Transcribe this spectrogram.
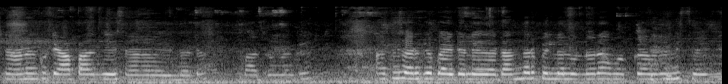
స్నానంకు ట్యాప్ ఆన్ చేసి స్నానం అయిందట బాత్రూంలోకి. అతి సరిగ్గా బయట లేదట. అందరు పిల్లలు ఉన్నారు ఆ మొక్క మిస్ అయింది.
